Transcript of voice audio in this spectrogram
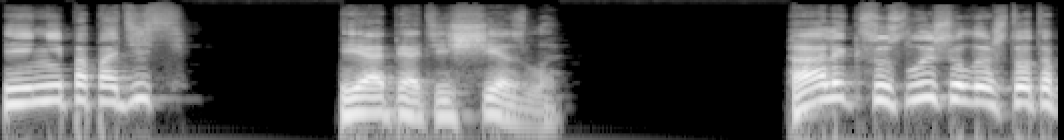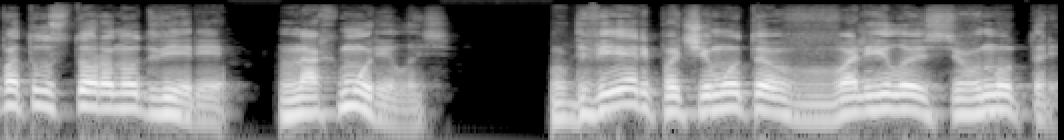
«И не попадись!» И опять исчезла. Алекс услышала что-то по ту сторону двери, нахмурилась. Дверь почему-то ввалилась внутрь.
